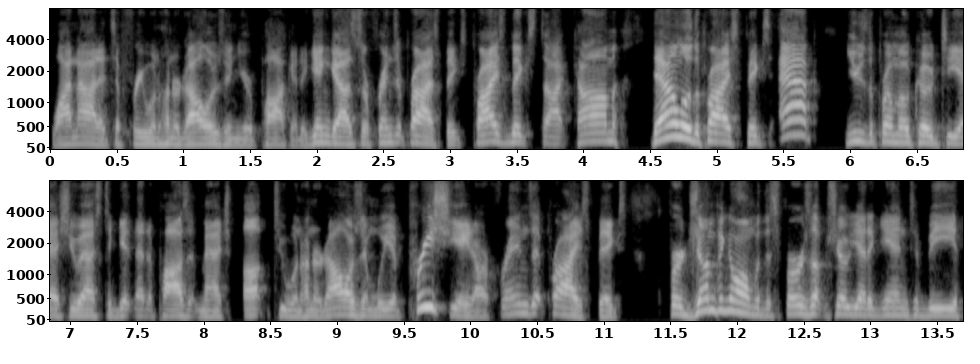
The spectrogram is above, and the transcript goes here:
Why not? It's a free $100 in your pocket. Again, guys, they're friends at Prize Picks, prizepicks.com. Download the Prize Picks app. Use the promo code TSUS to get that deposit match up to $100. And we appreciate our friends at Prize Picks for jumping on with the Spurs Up Show yet again to be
